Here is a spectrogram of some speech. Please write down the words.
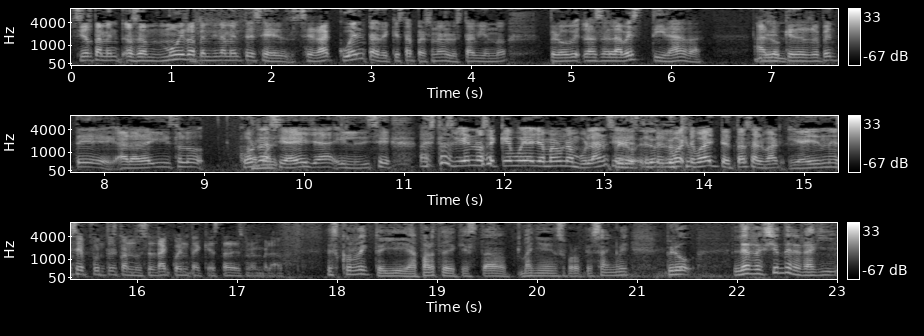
ciertamente, o sea, muy repentinamente se, se da cuenta de que esta persona lo está viendo, pero a la vez tirada. A lo que de repente Araragi solo corre el- hacia ella y le dice, ah, estás bien, no sé qué, voy a llamar a una ambulancia, este, lo- te, lo voy, que- te voy a intentar salvar. Y ahí en ese punto es cuando se da cuenta que está desmembrado. Es correcto, y aparte de que está bañada en su propia sangre, pero la reacción de Aragi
